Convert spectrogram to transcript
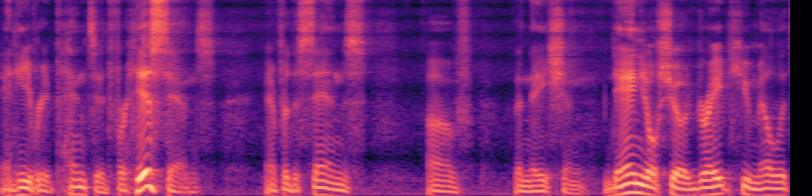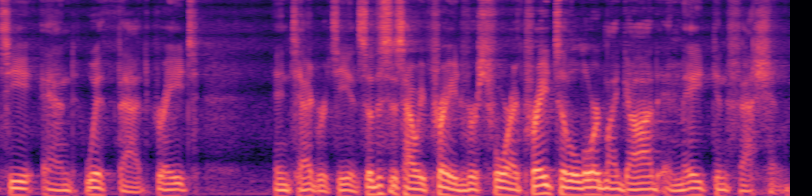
and he repented for his sins and for the sins of the nation. Daniel showed great humility and with that, great integrity. And so this is how he prayed. Verse 4 I prayed to the Lord my God and made confession,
